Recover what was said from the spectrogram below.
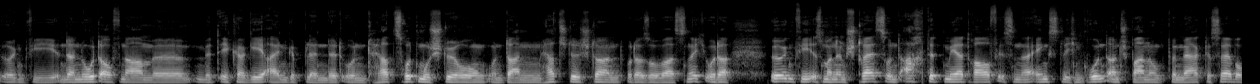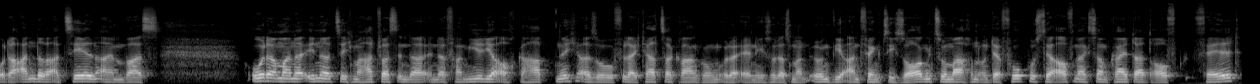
irgendwie in der Notaufnahme mit EKG eingeblendet und Herzrhythmusstörung und dann Herzstillstand oder sowas, nicht? Oder irgendwie ist man im Stress und achtet mehr drauf, ist in einer ängstlichen Grundanspannung, bemerkt es selber oder andere erzählen einem was. Oder man erinnert sich, man hat was in der, in der Familie auch gehabt, nicht? Also vielleicht Herzerkrankungen oder ähnlich, sodass man irgendwie anfängt, sich Sorgen zu machen und der Fokus der Aufmerksamkeit darauf fällt.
